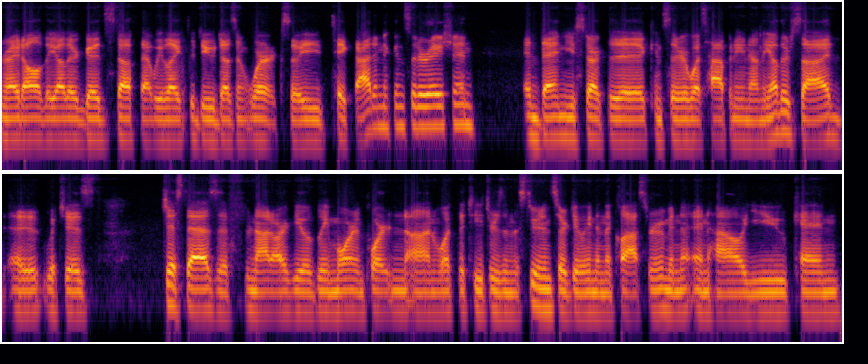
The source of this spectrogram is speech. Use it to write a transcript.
right all the other good stuff that we like to do doesn't work. So you take that into consideration and then you start to consider what's happening on the other side uh, which is just as if not arguably more important on what the teachers and the students are doing in the classroom and, and how you can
